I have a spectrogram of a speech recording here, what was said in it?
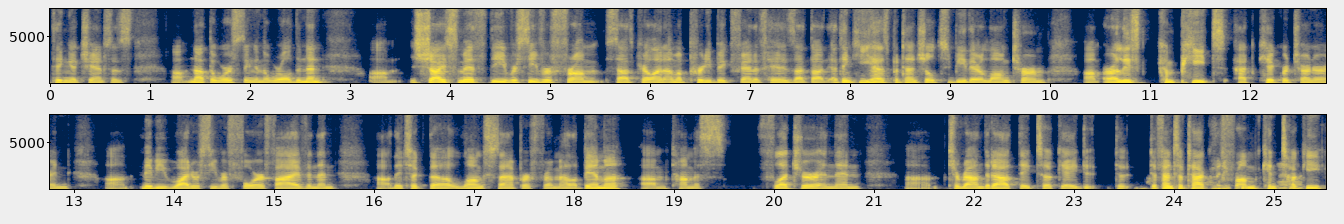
taking a chance is um, not the worst thing in the world. And then um, Shi Smith, the receiver from South Carolina, I'm a pretty big fan of his. I thought I think he has potential to be their long term, um, or at least compete at kick returner and um, maybe wide receiver four or five. And then uh, they took the long snapper from Alabama, um, Thomas Fletcher, and then um, to round it out, they took a d- d- defensive tackle from Kentucky,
